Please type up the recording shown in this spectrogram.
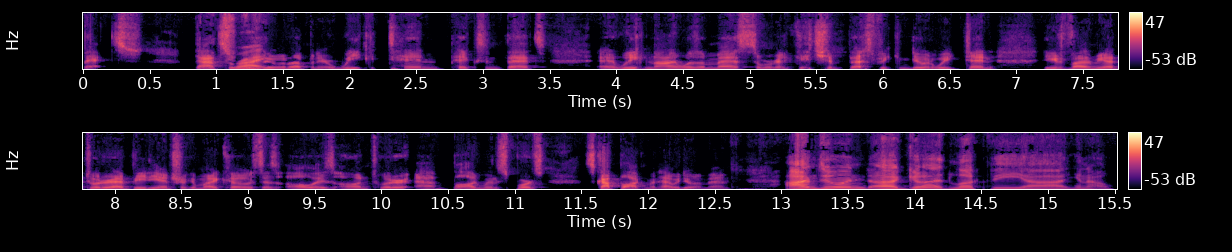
bets. That's, That's what right. we're doing up in here. Week 10 picks and bets. And week nine was a mess. So we're going to get you the best we can do in week 10. You can find me on Twitter at BDentric and my co-host, as always, on Twitter at Bogman Sports. Scott Bogman, how we doing, man? I'm doing uh, good. Look, the, uh, you know,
